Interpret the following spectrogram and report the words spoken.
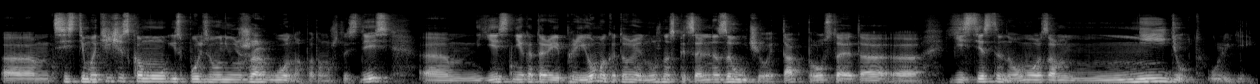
э, систематическому использованию жаргона, потому что здесь э, есть некоторые приемы, которые нужно специально заучивать. Так просто это э, естественным образом не идет у людей.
